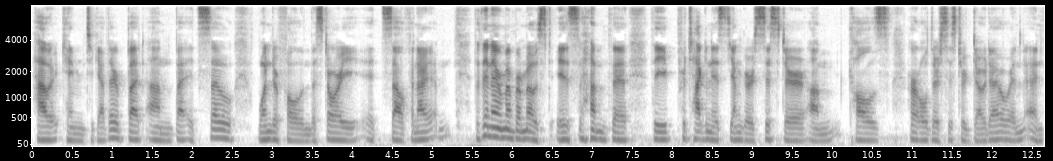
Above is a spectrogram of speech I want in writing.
how it came together. But um, but it's so wonderful in the story itself. And I, the thing I remember most is um, the the protagonist's younger sister um, calls her older sister Dodo, and and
